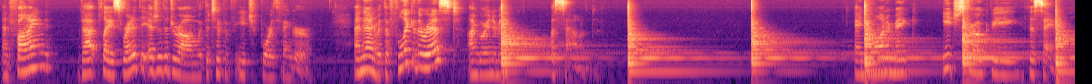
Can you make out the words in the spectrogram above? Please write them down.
and find that place right at the edge of the drum with the tip of each fourth finger. And then with the flick of the wrist, I'm going to make a sound. And you want to make each stroke be the same.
